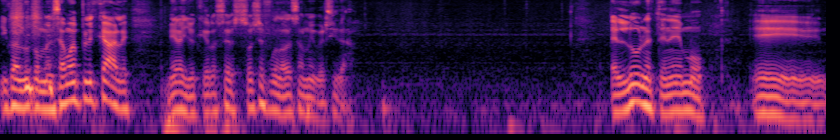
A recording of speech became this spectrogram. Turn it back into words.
Y cuando comenzamos a explicarle, mira, yo quiero ser socio fundador de esa universidad. El lunes tenemos eh,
